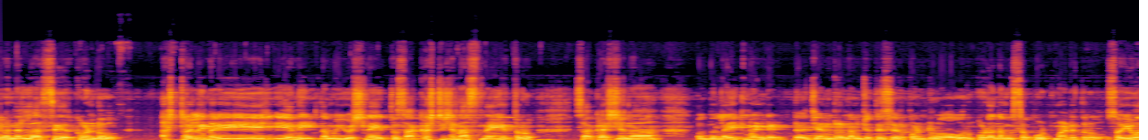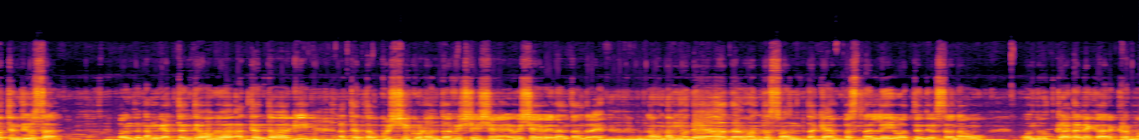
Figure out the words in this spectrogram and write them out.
ಇವನ್ನೆಲ್ಲ ಸೇರಿಕೊಂಡು ಅಷ್ಟರಲ್ಲಿ ಏನು ನಮ್ಮ ಯೋಚನೆ ಇತ್ತು. ಸಾಕಷ್ಟು ಜನ ಸ್ನೇಹಿತರು, ಸಾಕಷ್ಟು ಜನ ಒಂದು ಲೈಕ್ ಮೈಂಡೆಡ್ ಜನರು ನಮ್ಮ ಜೊತೆ ಸೇರಿಕೊಂಡ್ರು, ಅವರು ಕೂಡ ನಮ್ಗೆ ಸಪೋರ್ಟ್ ಮಾಡಿದರು. ಸೊ ಇವತ್ತಿನ ದಿವಸ ಒಂದು ನಮಗೆ ಅತ್ಯಂತವಾಗ, ಅತ್ಯಂತವಾಗಿ, ಅತ್ಯಂತ ಖುಷಿ ಕೊಡುವಂಥ ವಿಶೇಷ, ವಿಷಯವೇನಂತಂದರೆ, ನಾವು ನಮ್ಮದೇ ಆದ ಒಂದು ಸ್ವಂತ ಕ್ಯಾಂಪಸ್ನಲ್ಲಿ ಇವತ್ತಿನ ದಿವಸ ನಾವು ಒಂದು ಉದ್ಘಾಟನೆ ಕಾರ್ಯಕ್ರಮ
